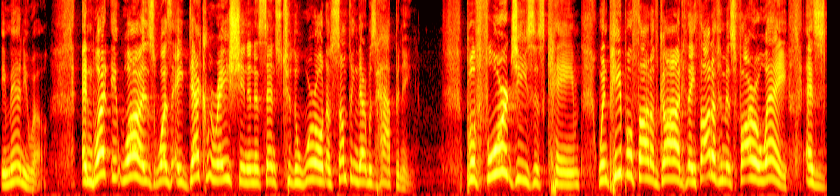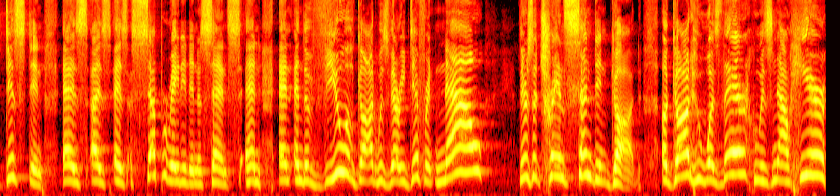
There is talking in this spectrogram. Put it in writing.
Emmanuel. And what it was was a declaration, in a sense, to the world of something that was happening. Before Jesus came, when people thought of God, they thought of him as far away, as distant, as, as, as separated in a sense, and, and, and the view of God was very different. Now, There's a transcendent God, a God who was there, who is now here,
